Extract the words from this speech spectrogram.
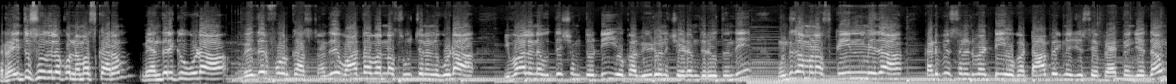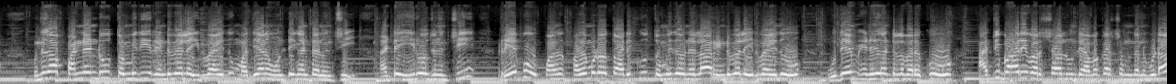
రైతు సోదరులకు నమస్కారం. మీ అందరికీ కూడా వెదర్ ఫోర్కాస్ట్ అదే వాతావరణ సూచనలు కూడా ఇవ్వాలనే ఉద్దేశంతో ఈ యొక్క వీడియోని చేయడం జరుగుతుంది. ముందుగా మన స్క్రీన్ మీద కనిపిస్తున్నటువంటి ఒక టాపిక్ని చూసే ప్రయత్నం చేద్దాం. ముందుగా పన్నెండు తొమ్మిది రెండు వేల ఇరవై ఐదు మధ్యాహ్నం ఒంటి గంట నుంచి అంటే ఈ రోజు నుంచి రేపు పదమూడవ తారీఖు తొమ్మిదవ నెల రెండు వేల ఇరవై ఐదు ఉదయం ఎనిమిది గంటల వరకు అతి భారీ వర్షాలు ఉండే అవకాశం ఉందని కూడా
